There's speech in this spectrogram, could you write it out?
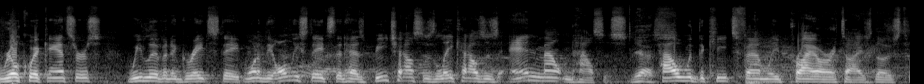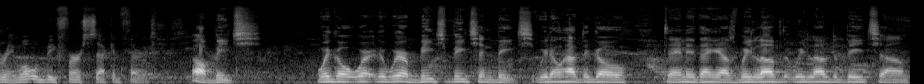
Real quick answers. We live in a great state, one of the only states that has beach houses, lake houses, and mountain houses. Yes. How would the Keatts family prioritize those three? What would be first, second, third? Oh, beach. We go. We're, we're beach, beach, and beach. We don't have to go to anything else. We love the, we love the beach. Um,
